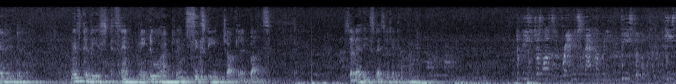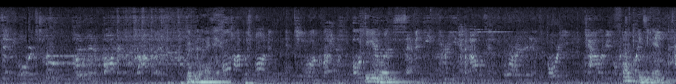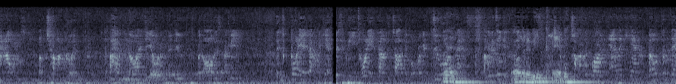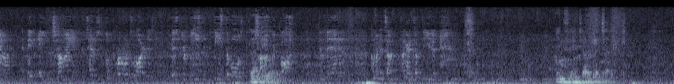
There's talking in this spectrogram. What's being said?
Mr. Beast sent me 216 chocolate bars. It's a very specific amount. Beast just launched his brand new snack company, Feastables. He sent me over 200 bars of chocolate. But why? Chocolate almond and quinoa crunch. Altogether, 73,440 calories. Over Fucking 20 pounds of chocolate. I have no idea what I'm going to do with all this. I mean, it's 28 pounds. I can't physically eat 28 pounds of chocolate, but we're going to do our Yeah. best. I'm going to take it. Over a week, maybe. chocolate bars and the can, melt them down, and make a giant, potentially the world's largest Mr. Beast Feastables Bloody chocolate bar. And then I'm gonna attempt, I'm gonna attempt to eat it. Insane chocolate challenge.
